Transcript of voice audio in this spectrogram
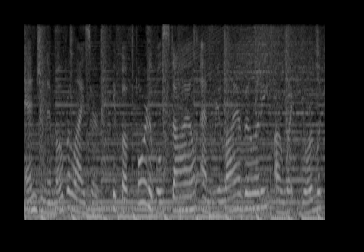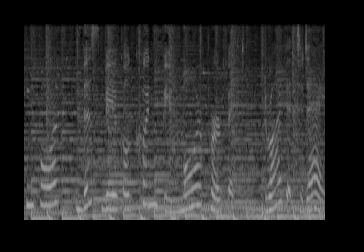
engine immobilizer. If affordable style and reliability are what you're looking for, this vehicle couldn't be more perfect. Drive it today.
